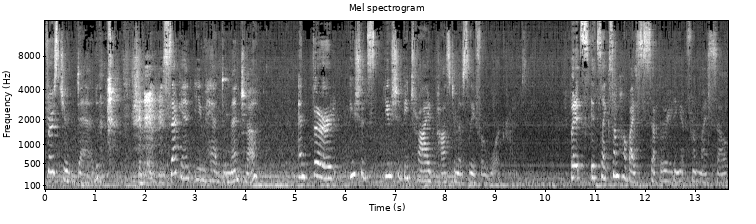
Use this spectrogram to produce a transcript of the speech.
first you're dead. Second, you had dementia. And third, you should you should be tried posthumously for war crimes. But it's it's like somehow by separating it from myself,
